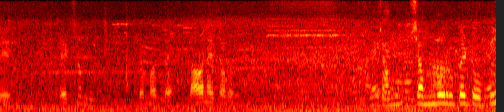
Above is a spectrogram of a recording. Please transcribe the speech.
ते रेट शंभरला आहे. लावा नाही समोर शं- शंभर रुपये टोपी.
